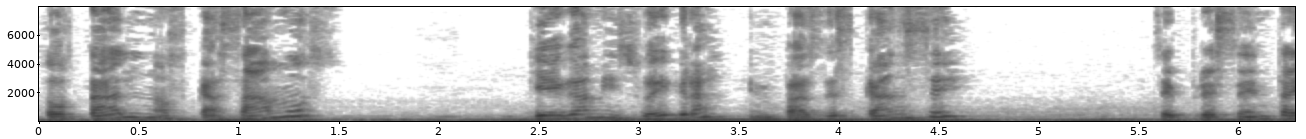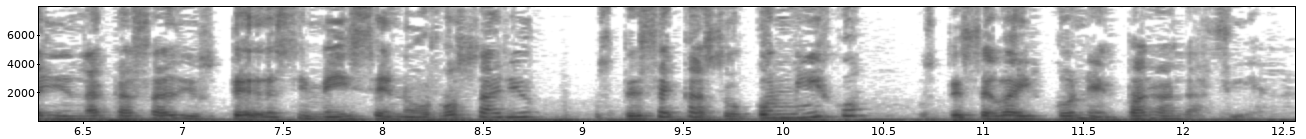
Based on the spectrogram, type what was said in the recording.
Total, nos casamos. Llega mi suegra, en paz descanse, se presenta ahí en la casa de ustedes y me dice, no, Rosario, usted se casó con mi hijo, usted se va a ir con él para la sierra.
